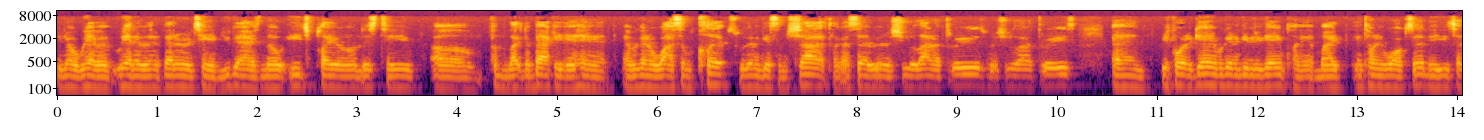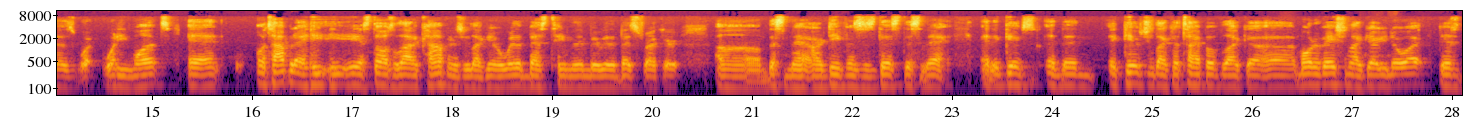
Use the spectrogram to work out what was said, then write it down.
You know, we have a we had a veteran team. You guys know each player on this team um, from like the back of your hand, and we're gonna watch some clips. We're gonna get some shots. Like I said, we're gonna shoot a lot of threes. We're gonna shoot a lot of threes, and before the game, we're gonna give you the game plan. Mike D'Antoni walks in, and he says what what he wants, and on top of that, he, he installs a lot of confidence. He's like, you know, we're the best team in the NBA, we're the best record, um, this and that. Our defense is this, this and that, and it gives, and then it gives you like a type of like uh, motivation, like, yo, you know what? There's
